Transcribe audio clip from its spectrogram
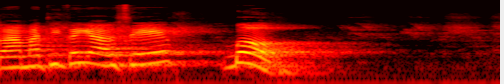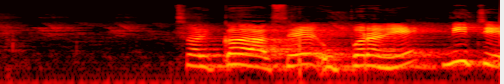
તો આમાંથી કઈ આવશે? બ. સોરી ક આવશે ઉપર અને નીચે.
